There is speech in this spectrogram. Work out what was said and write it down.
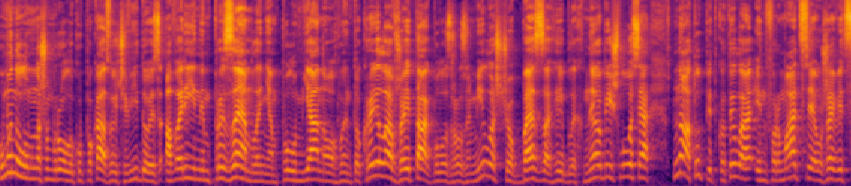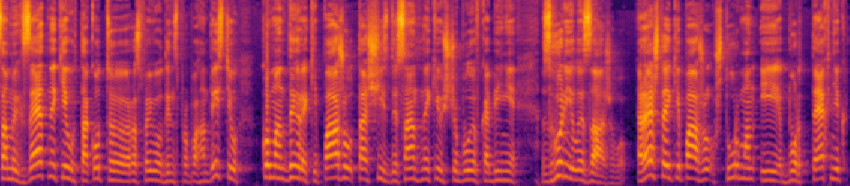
У минулому нашому ролику, показуючи відео з аварійним приземленням полум'яного гвинтокрила, вже і так було зрозуміло, що без загиблих не обійшлося. Ну а тут підкотила інформація вже від самих зетників. Так, от е, розповів один з пропагандистів, командир екіпажу та шість десантників, що були в кабіні, згоріли заживо. Решта екіпажу, штурман і борттехнік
